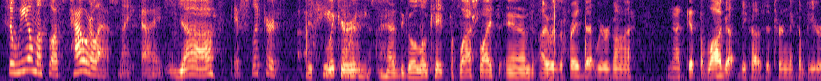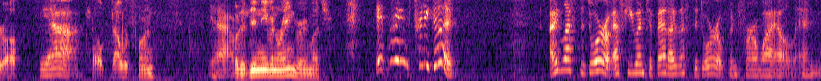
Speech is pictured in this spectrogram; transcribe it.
So we almost lost power last night, guys. Yeah. It flickered a It few flickered. times. I had to go locate the flashlights and I was afraid that we were gonna not get the vlog up because it turned the computer off. Yeah. So that was fun. Yeah. But we- it didn't even rain very much. It rained pretty good. I left the door after you went to bed. I left the door open for a while, and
